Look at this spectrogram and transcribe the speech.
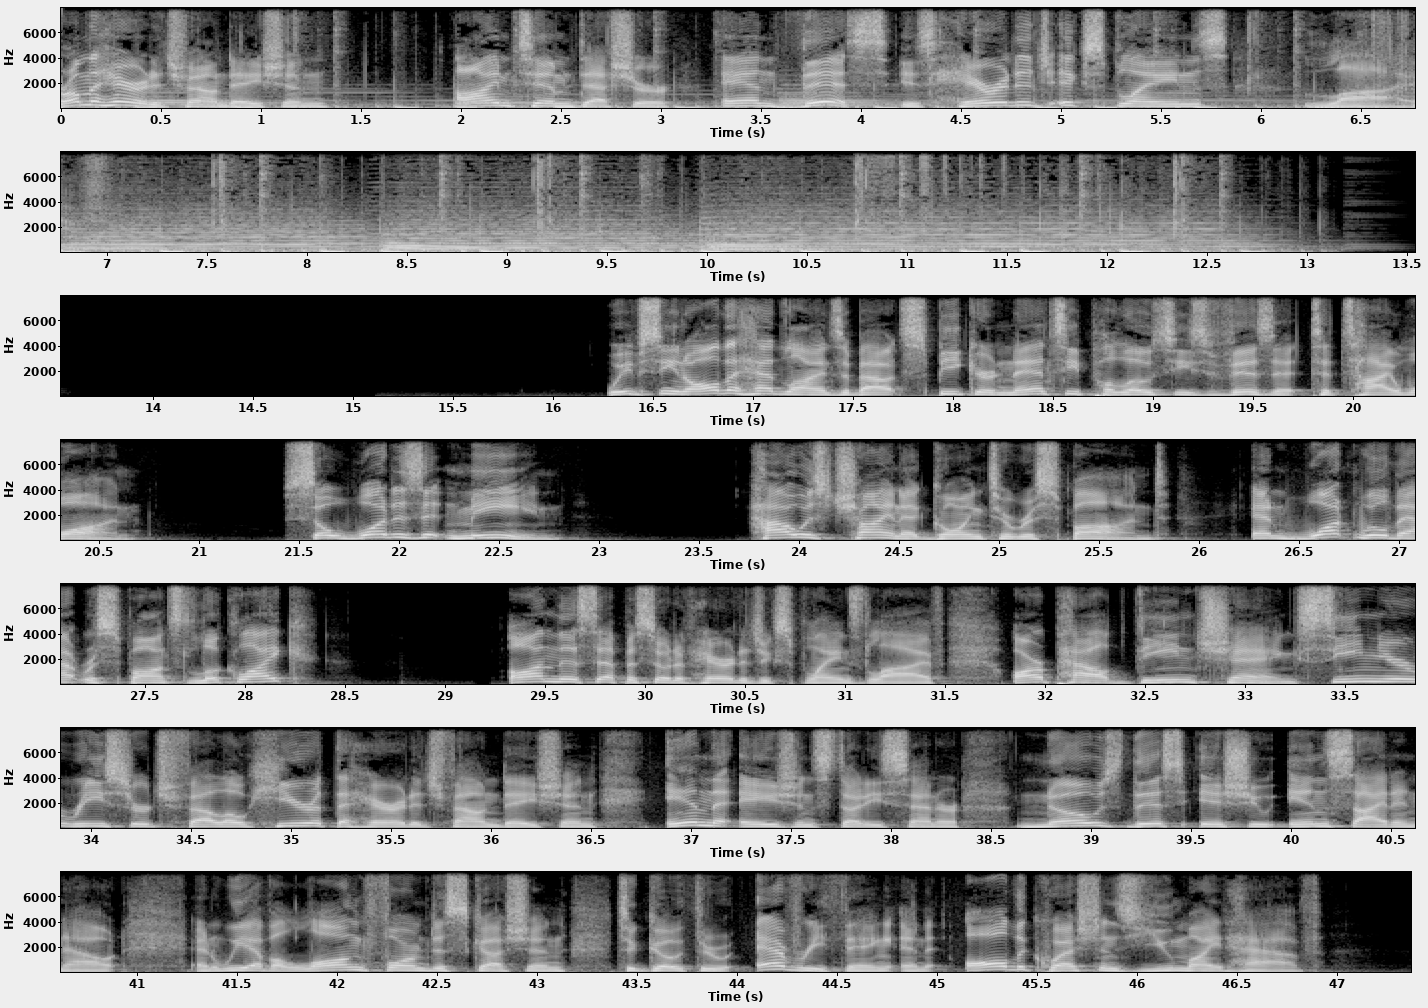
From the Heritage Foundation, I'm Tim Doescher, and this is Heritage Explains Live. We've seen all the headlines about Speaker Nancy Pelosi's visit to Taiwan. So, what does it mean? How is China going to respond? And what will that response look like? On this episode of Heritage Explains Live, our pal Dean Cheng, Senior Research Fellow here at the Heritage Foundation in the Asian Studies Center, knows this issue inside and out. And we have a long form discussion to go through everything and all the questions you might have.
